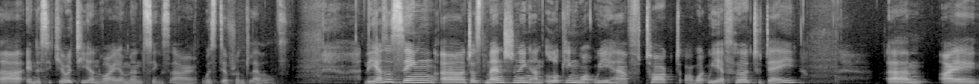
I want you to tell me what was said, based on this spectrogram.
uh, in the security environment. Things are with different levels. The other thing, uh, just mentioning and looking what we have talked or what we have heard today, um, I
